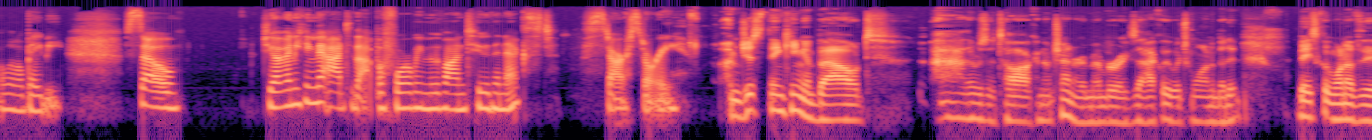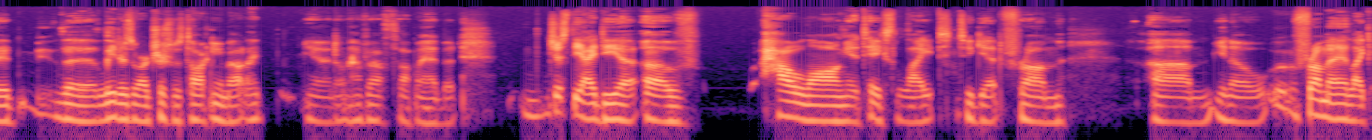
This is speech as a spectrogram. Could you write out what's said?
a little baby. So, do you have anything to add to that before we move on to the next star story? I'm just thinking about ah, there was a talk, and I'm trying to remember exactly which one, but it basically one of the the leaders of our church was talking about. I yeah, I don't have it off the top of my head, but just the idea of how long it takes light to get from um, you know, from a like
